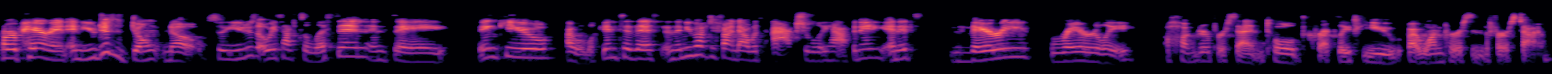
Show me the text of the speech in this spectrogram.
or a parent and you just don't know. So you just always have to listen and say, Thank you. I will look into this. And then you have to find out what's actually happening. And it's very rarely 100% told correctly to you by one person the first time.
